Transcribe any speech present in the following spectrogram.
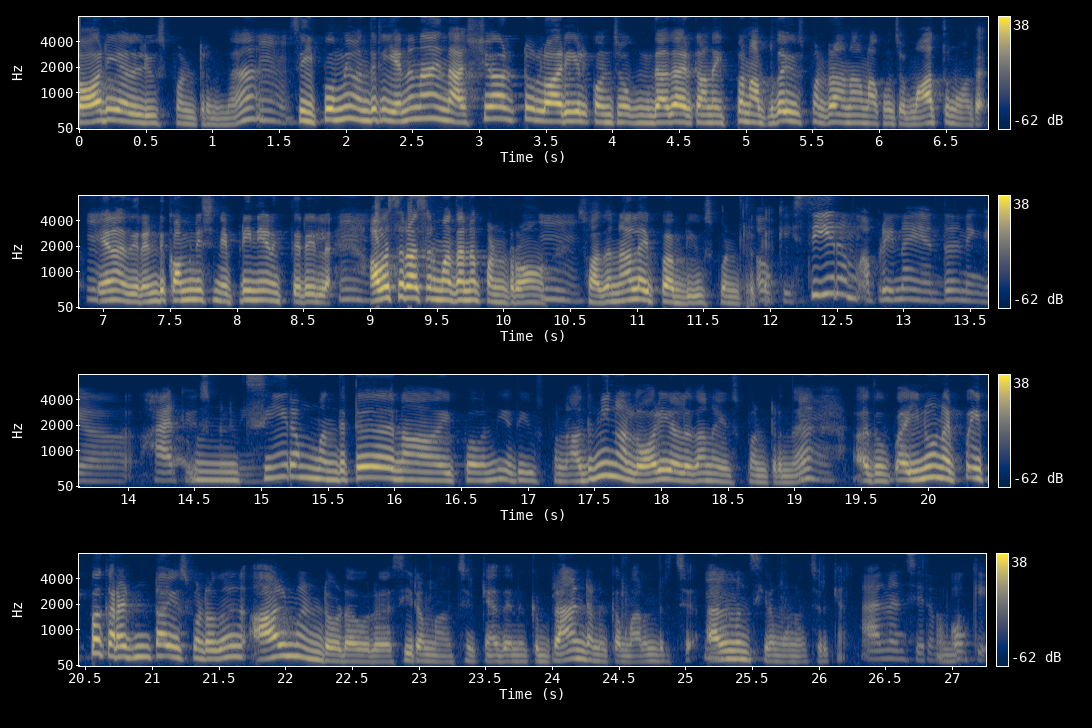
லாரியல் யூஸ் ம். ஸோ இப்போவுமே வந்துட்டு என்னன்னா இந்த அஷ்யூர் டு லாரியல் கொஞ்சம் இதாக தான் இருக்கு. ஆனால் இப்போ நான் அப்படிதான் யூஸ் பண்றேன். ஆனால் நான் கொஞ்சம் மாற்றணும் அதை. ஏன்னா அது ரெண்டு காம்பினேஷன் எப்படின்னு எனக்கு தெரியல. அவசர அவசரமா தானே பண்றோம். ம். ஸோ அதனால இப்போ அப்படி யூஸ் பண்ணிட்டு இருக்கேன் ஓகே சீரம் அப்படின்னா எது நீங்க ஹேர்க்கு யூஸ் பண்ணுவீங்க? சீரம் வந்துட்டு நான் இப்போ வந்து எது யூஸ் பண்ணேன் அதுவுமே நான் லாரியல்ல தான் நான் யூஸ் பண்ணிட்டு இருந்தேன் அது இன்னும் நான் இப்போ இப்போ கரெக்டாக யூஸ் பண்றது ஆல்மண்டோட ஒரு சீரம் நான் வச்சிருக்கேன். அது எனக்கு பிராண்ட் எனக்கு மறந்துருச்சு. ஆல்மண்ட் சீரம் ஒன்று வச்சிருக்கேன். Almond serum okay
